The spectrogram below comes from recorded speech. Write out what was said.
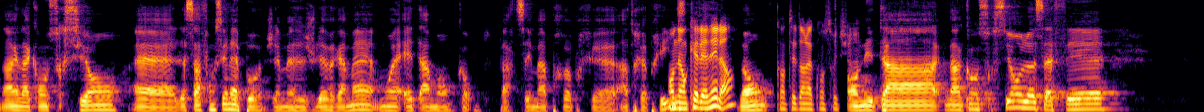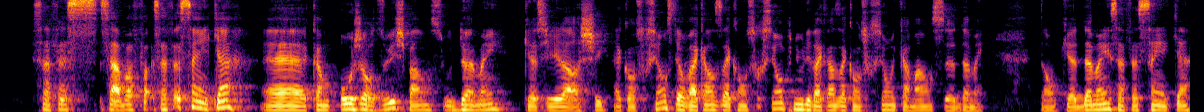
dans la construction, euh, là, ça ne fonctionnait pas. Je voulais vraiment, moi, être à mon compte, partir ma propre euh, entreprise. On est en quelle année, là, Donc, quand tu es dans la construction? On est en, dans la construction, là, ça fait... Ça fait, ça, va, ça fait cinq ans, comme aujourd'hui, je pense, ou demain, que j'ai lâché la construction. C'était aux vacances de la construction, puis nous, les vacances de la construction, ils commencent demain. Donc, demain, ça fait cinq ans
